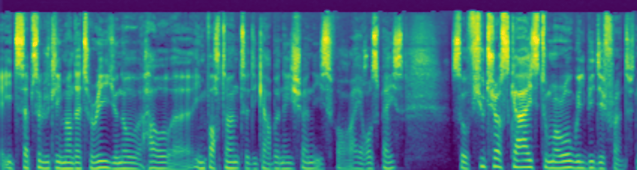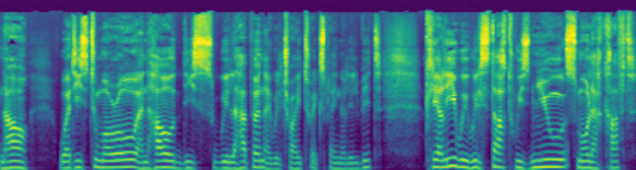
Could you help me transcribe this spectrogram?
It's absolutely mandatory. You know how uh, important decarbonation is for aerospace. So future skies tomorrow will be different. Now, what is tomorrow and how this will happen, I will try to explain a little bit. Clearly, we will start with new small aircraft.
